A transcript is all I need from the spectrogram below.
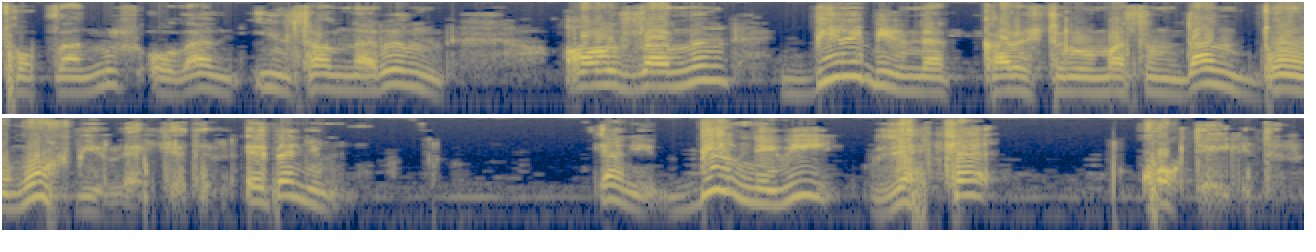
toplanmış olan insanların ağızlarının birbirine karıştırılmasından doğmuş bir lehçedir. Efendim, yani bir nevi lehçe kokteylidir.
